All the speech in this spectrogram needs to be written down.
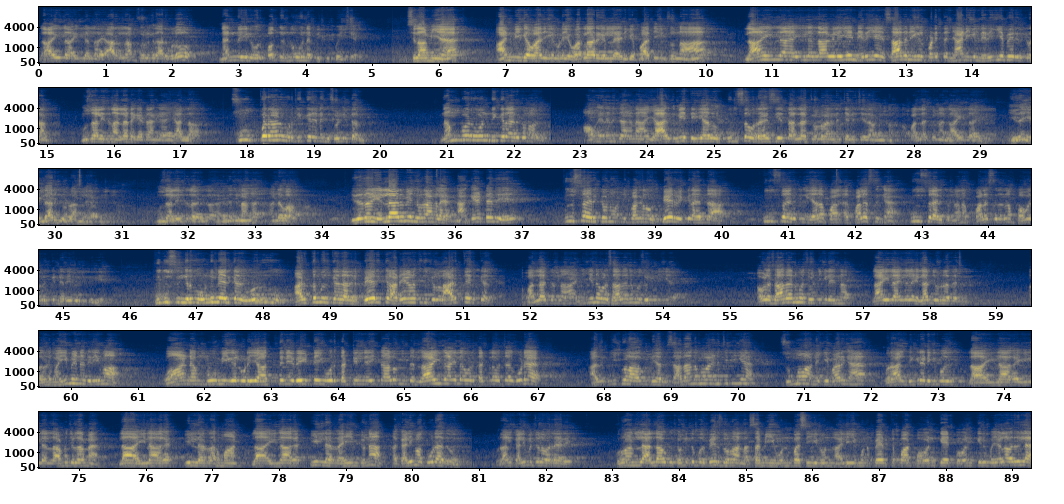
லாயிலா இல்லல்லா யாரெல்லாம் சொல்கிறார்களோ நன்மையில் ஒரு பங்கு நூகு நபிக்கு போய் சேரும். இஸ்லாமிய ஆன்மீகவாதிகளுடைய வரலாறுகளில் நீங்க பார்த்தீங்கன்னு சொன்னா இல்லா இல்லல்லாவிலேயே நிறைய சாதனைகள் படைத்த ஞானிகள் நிறைய பேர் இருக்கிறாங்க. முசாலி அல்லாட்ட கேட்டாங்க யாழ்லா சூப்பரான ஒரு திக்கர் எனக்கு சொல்லித் தரணும். நம்பர் ஒன் திக்கரா இருக்கணும் அது. அவங்க என்ன நினைச்சாங்கன்னா யாருக்குமே தெரியாத ஒரு புதுசா ஒரு ரகசியத்தை அல்லா சொல்லுவான் நினைச்சு என்ன தான் அப்ப அல்லா சொன்னா லாய் லாய் இதுதான் எல்லாரும் சொல்றாங்களே அப்படின்னு. முசாலயத்துல என்ன சொன்னாங்க? ஆண்டவா இதுதான் எல்லாருமே சொல்றாங்களே. நான் கேட்டது புதுசா இருக்கணும். நீ பார்க்கலாம் ஒரு பேர் வைக்கிறா இருந்தா புதுசா இருக்கணும். ஏதாவது ப- பழசுங்க புதுசா இருக்கணும். ஆனா பழசுல தான் பவர் இருக்கு நிறைய பேருக்கு தெரியாது புதுசுங்கிறது ஒண்ணுமே இருக்காது ஒரு அர்த்தமும் இருக்காது. அதுல பேருக்கு அடையாளத்துக்கு சொல்லலாம் அர்த்தம் இருக்காது. அப்ப அல்லா சொன்னா நீங்க என்ன அவ்வளவு சாதாரணமா சொல்லிட்டீங்க? அவ்வளவு சாதாரணமா சொல்லிட்டீங்களே என்ன? லாய் லாய் இல்ல எல்லாரும் சொல்றாரு அதனுடைய மகிமை என்ன தெரியுமா? வானம் பூமிகளுடைய அத்தனை வெயிட்டை ஒரு தட்டில் நினைத்தாலும் இந்த லாய் லாயில ஒரு தட்டில் வச்சா கூட அதுக்கு ஈக்குவல் ஆக முடியாது. சாதாரணமா நினைச்சிட்டீங்க? சும்மா அன்னைக்கு பாருங்க ஒரு ஆள் திக்கிர அடிக்கும் போது லா இலாக இல்ல அப்படின்னு சொல்லாம லா இலாக இல்லர் ரஹ்மான் லா இலாக இல்லர் ரஹீம் சொன்னா அது களிமா கூடாது ஒரு. ஒரு ஆள் களிம சொல்ல வர்றாரு. குர்ஆன்ல அல்லாவுக்கு தொண்ணூத்தி ஒன்பது பேர் சொல்கிறான்ல சமி உன் பசீருன் அலீமுன் பேர்க்க பார்ப்பவன் கேட்பவன் கிருபை எல்லாம் வருது இல்ல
